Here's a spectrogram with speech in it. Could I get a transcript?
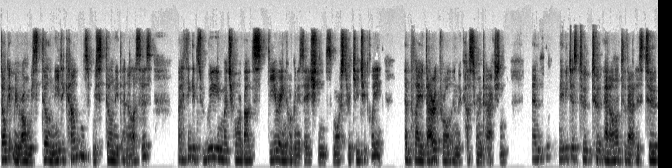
don't get me wrong we still need accountants we still need analysis but i think it's really much more about steering organizations more strategically and play a direct role in the customer interaction. And maybe just to, to add on to that is to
